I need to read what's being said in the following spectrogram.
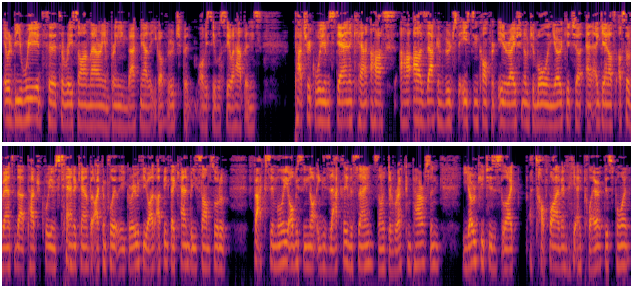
it would be weird to to re-sign Lauri and bring him back now that you got Vooch. But obviously we'll see what happens. Patrick Williams Stan account asks, are, are Zach and Vooch the Eastern Conference iteration of Jamal and Jokic? Uh, and again, I've, I've sort of answered that Patrick Williams Stan account, but I completely agree with you. I, I think they can be some sort of facsimile. Obviously not exactly the same. It's not a direct comparison. Jokic is like a top five NBA player at this point.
